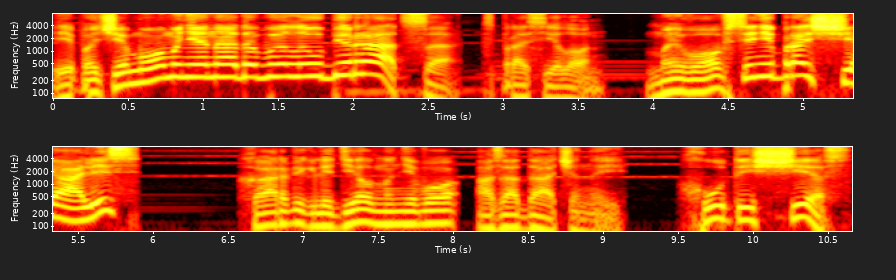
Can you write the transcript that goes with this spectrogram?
«И почему мне надо было убираться?» – спросил он. «Мы вовсе не прощались!» Харви глядел на него озадаченный. Худ исчез,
